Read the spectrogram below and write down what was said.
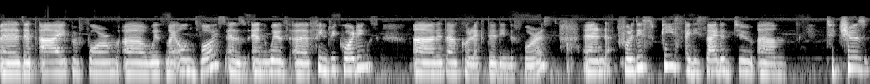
uh, that I perform uh, with my own voice as, and with uh, field recordings. Uh, that I've collected in the forest, and for this piece, I decided to um, to choose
